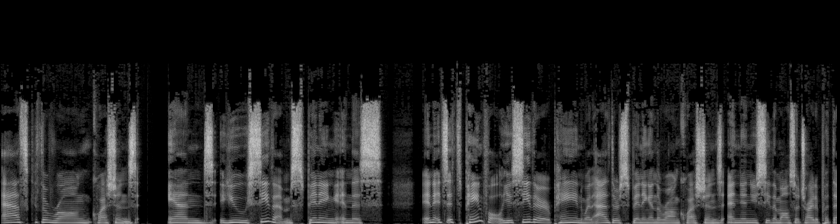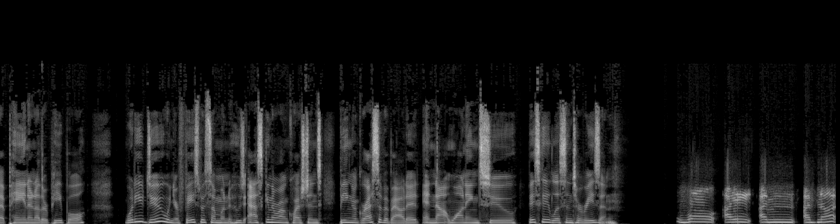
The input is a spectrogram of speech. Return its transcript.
ask the wrong questions, and you see them spinning in this and it's it's painful. You see their pain when as they're spinning in the wrong questions, and then you see them also try to put that pain in other people. What do you do when you're faced with someone who's asking the wrong questions, being aggressive about it, and not wanting to basically listen to reason? Well, I I'm I'm not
